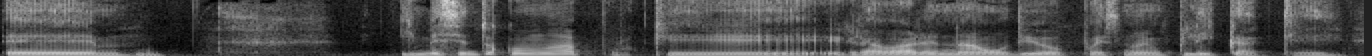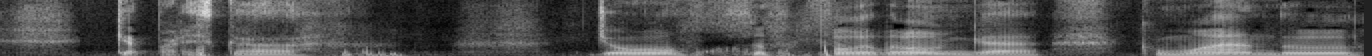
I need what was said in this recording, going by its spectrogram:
Eh, y me siento cómoda porque grabar en audio pues no implica que, que aparezca yo fodonga, como ando.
